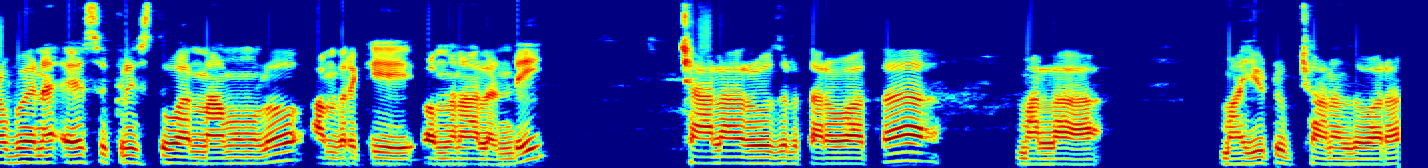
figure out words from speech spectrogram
ప్రభు అయిన యేసుక్రీస్తు వారి నామంలో అందరికీ వందనాలండి. చాలా రోజుల తర్వాత మళ్ళా మా యూట్యూబ్ ఛానల్ ద్వారా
